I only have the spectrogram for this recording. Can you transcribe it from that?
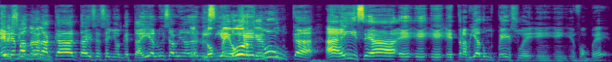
le, él mandó una carta a ese señor que está ahí, a Luis Abinader, lo diciendo peor que, nunca ahí se ha eh, eh, eh, extraviado un peso en, en, en Fompe.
